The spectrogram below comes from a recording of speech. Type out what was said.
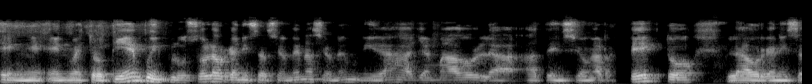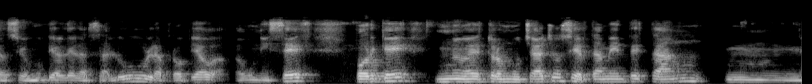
en, nuestro tiempo, incluso la Organización de Naciones Unidas ha llamado la atención al respecto, la Organización Mundial de la Salud, la propia UNICEF, porque nuestros muchachos ciertamente están mm,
